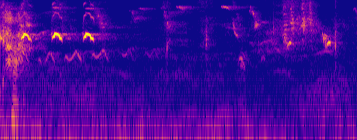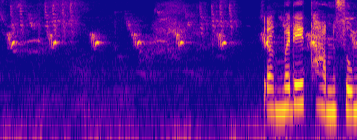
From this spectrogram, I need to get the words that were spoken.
ๆ ค่ะ ยังไม่ได้ทำซุ้ม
